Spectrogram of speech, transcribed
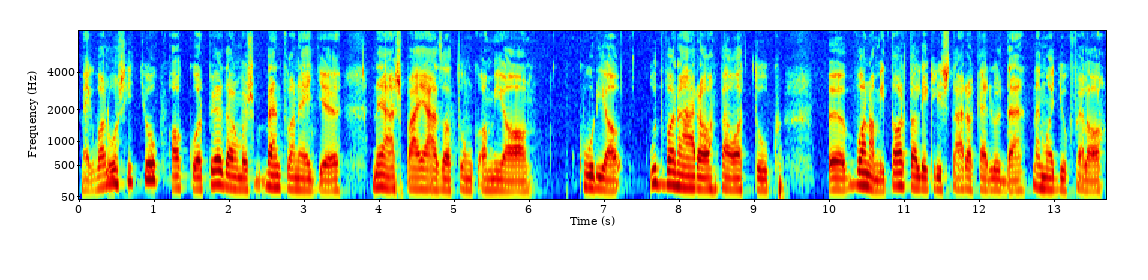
megvalósítjuk, akkor például most bent van egy neás pályázatunk, ami a kúria udvarára beadtuk, van, ami tartaléklistára került, de nem adjuk fel a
